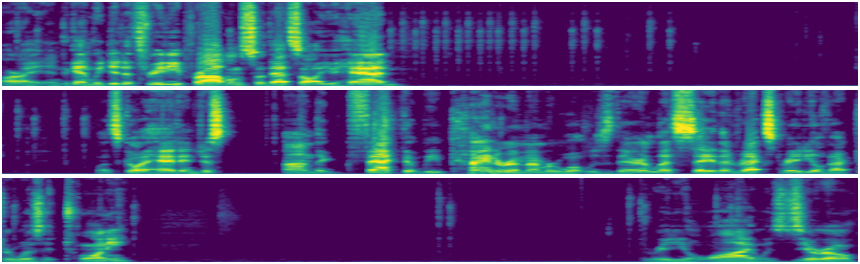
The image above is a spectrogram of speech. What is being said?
All right, and again, we did a 3D problem, so that's all you had. Let's go ahead and just on the fact that we kind of remember what was there, let's say the Rex radial vector was at 20. The radial y was 0.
